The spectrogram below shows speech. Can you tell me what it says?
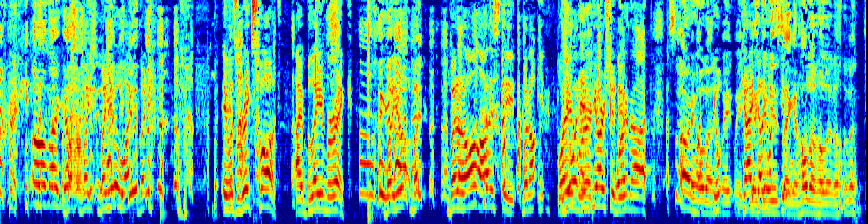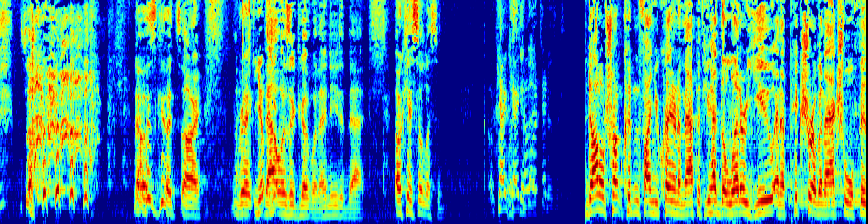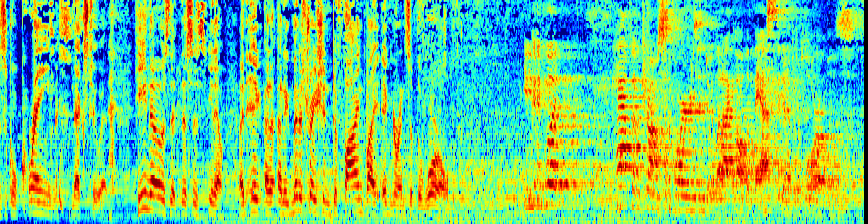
Ukraine? oh my God! But, but, but, you know what? But, but, it was Rick's fault. I blame Rick. Oh but, you know, but but in all honesty, but all, blame you know what Rick. NPR should Why do? not? Sorry, hold on. You- wait, wait. can I Yeah, tell give you me what- a second. Hold on, hold on, hold on. Sorry. that was good. Sorry, Rick. that was a good one. I needed that. Okay, so listen. Can, can I tell you what? Donald Trump couldn't find Ukraine on a map if you had the letter U and a picture of an actual physical crane next to it. He knows that this is, you know, an, an administration defined by ignorance of the world. You could put half of Trump's supporters into what I call the basket of deplorables.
